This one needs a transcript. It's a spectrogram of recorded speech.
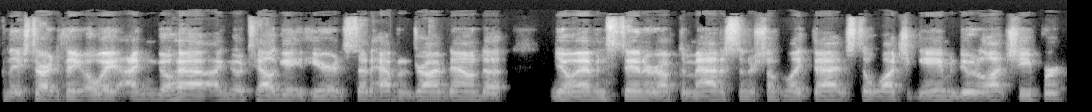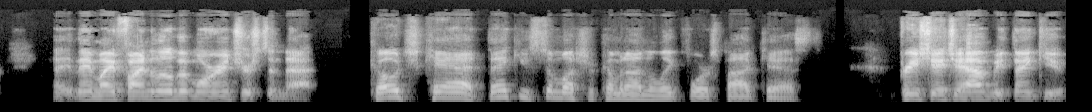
and they start to think, oh wait, I can go have I can go tailgate here instead of having to drive down to you know Evanston or up to Madison or something like that and still watch a game and do it a lot cheaper. They, they might find a little bit more interest in that. Coach Cat, thank you so much for coming on the Lake Forest podcast. Appreciate you having me. Thank you.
